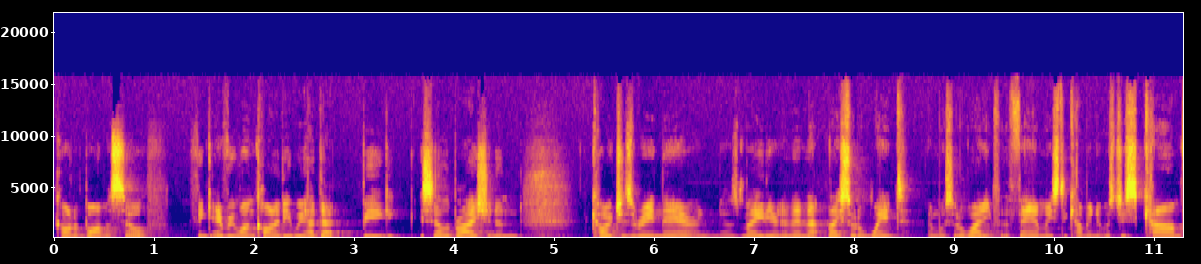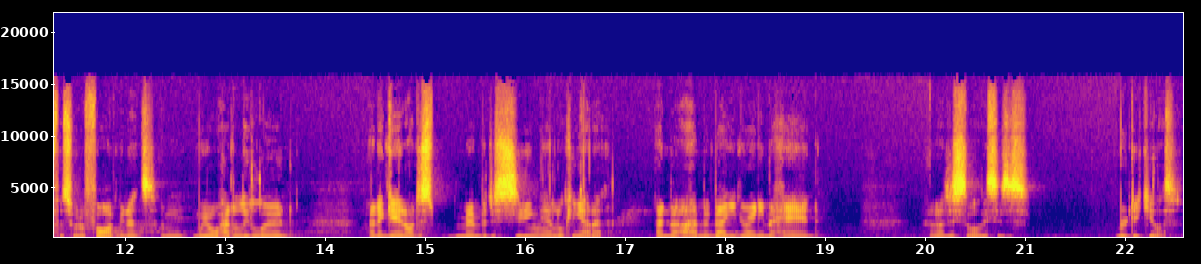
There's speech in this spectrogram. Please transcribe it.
kind of by myself. I think everyone kind of did. We had that big celebration, and coaches were in there, and there was media, and then that, they sort of went, and we're sort of waiting for the families to come in. It was just calm for sort of five minutes, and we all had a little earned. And again, I just remember just sitting there looking at it, and I had my baggy green in my hand, and I just thought, this is ridiculous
